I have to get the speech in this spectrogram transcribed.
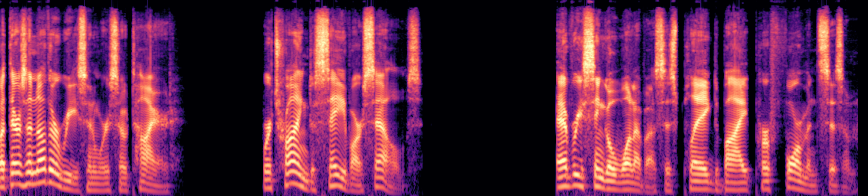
But there's another reason we're so tired. We're trying to save ourselves. Every single one of us is plagued by performancism.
